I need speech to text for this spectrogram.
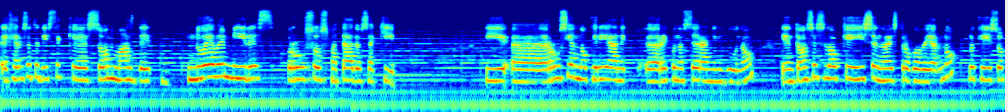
ejército dice que son más de 9 miles rusos matados aquí. Y Rusia no quería reconocer a ninguno. Entonces lo que hizo nuestro gobierno, lo que hizo,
